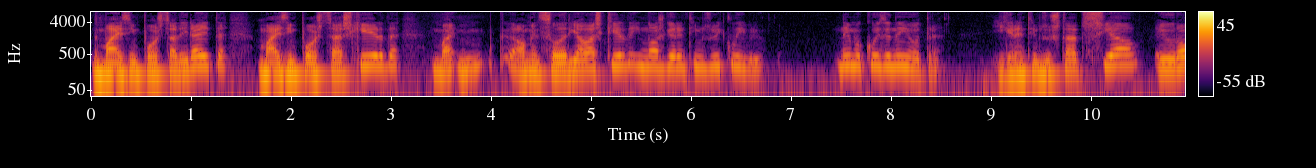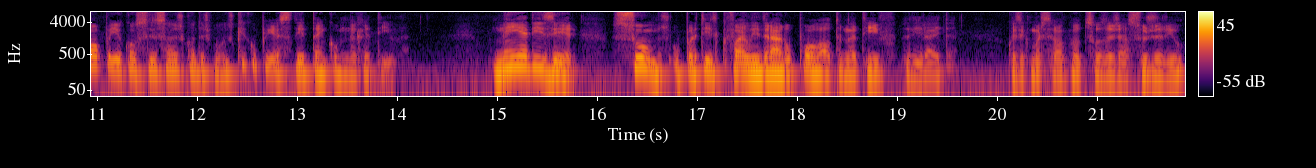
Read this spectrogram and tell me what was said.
de mais impostos à direita, mais impostos à esquerda, mais, aumento salarial à esquerda e nós garantimos o equilíbrio. Nem uma coisa nem outra. E garantimos o Estado Social, a Europa e a consolidação das contas públicas. O que é que o PSD tem como narrativa? Nem é dizer somos o partido que vai liderar o polo alternativo da direita, coisa que Marcelo Rebelo de Sousa já sugeriu,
